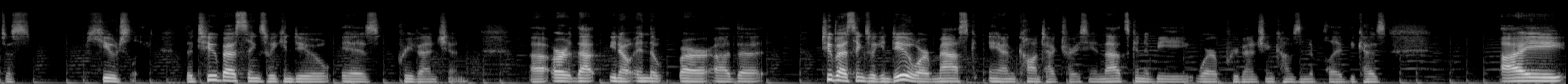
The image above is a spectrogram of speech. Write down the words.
just hugely. The two best things we can do is prevention, uh, or that you know, in the or uh, the two best things we can do are mask and contact tracing, and that's going to be where prevention comes into play because I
